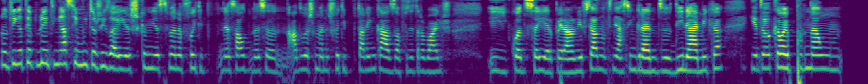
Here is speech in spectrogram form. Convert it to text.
não tinha tempo nem tinha assim muitas ideias. Que a minha semana foi tipo, nessa, nessa, há duas semanas foi tipo estar em casa a fazer trabalhos e quando saí era para ir à universidade não tinha assim grande dinâmica e então acabei por não,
